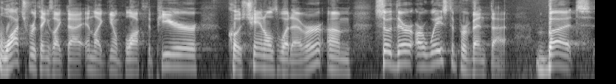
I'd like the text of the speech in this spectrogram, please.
watch for things like that and like you know block the peer close channels whatever. Um, so there are ways to prevent that. But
